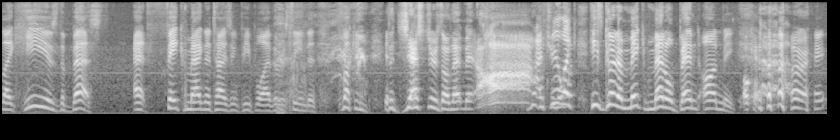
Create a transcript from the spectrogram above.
like he is the best at fake magnetizing people I've ever seen. The fucking the gestures on that man. Ah! Ah, I you feel know like he's gonna make metal bend on me. Okay. All right.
